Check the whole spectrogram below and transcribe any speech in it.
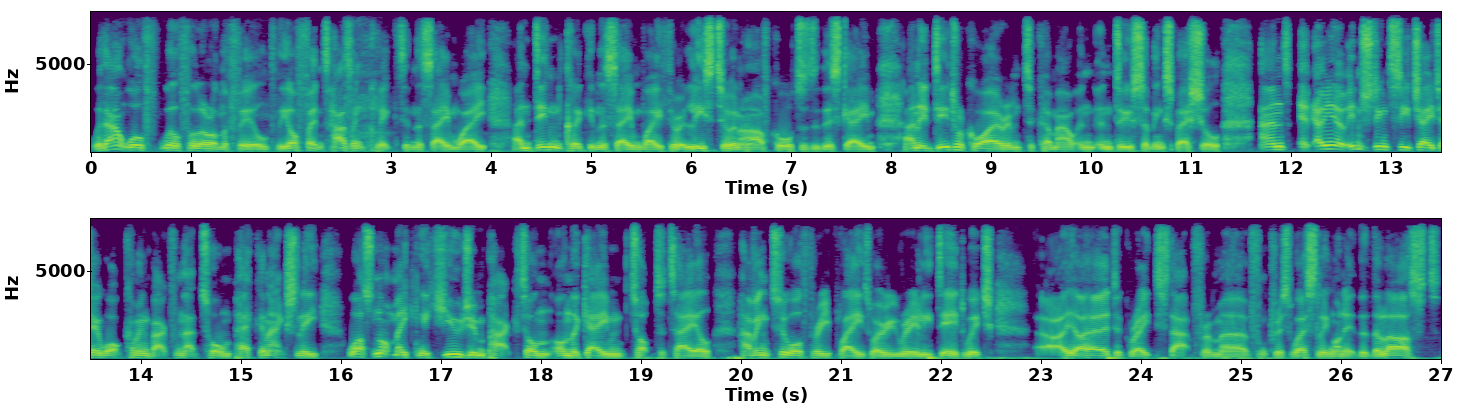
without Wolf, Will Fuller on the field, the offense hasn't clicked in the same way and didn't click in the same way through at least two and a half quarters of this game. And it did require him to come out and, and do something special. And, uh, you know, interesting to see JJ Watt coming back from that torn pec and actually, whilst not making a huge impact on, on the game top to tail, having two or three plays where he really did, which I, I heard a great stat from uh, from Chris Wesseling on it that the last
